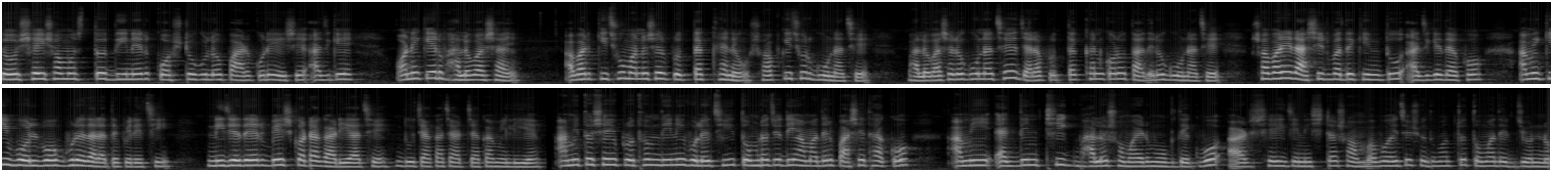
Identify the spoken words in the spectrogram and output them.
তো সেই সমস্ত দিনের কষ্টগুলো পার করে এসে আজকে অনেকের ভালোবাসায়, আবার কিছু মানুষের প্রত্যাখ্যানেও সব কিছুর গুণ আছে। ভালোবাসারও গুণ আছে, যারা প্রত্যাখ্যান করো তাদেরও গুণ আছে। সবারই আশীর্বাদে কিন্তু আজকে দেখো, আমি কি বলব, ঘুরে দাঁড়াতে পেরেছি। নিজেদের বেশ কটা গাড়ি আছে, দু চাকা, চার চাকা মিলিয়ে। আমি তো সেই প্রথম দিনই বলেছি, তোমরা যদি আমাদের পাশে থাকো, আমি একদিন ঠিক ভালো সময়ের মুখ দেখব আর সেই জিনিসটা সম্ভব হয়েছে শুধুমাত্র তোমাদের জন্য।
